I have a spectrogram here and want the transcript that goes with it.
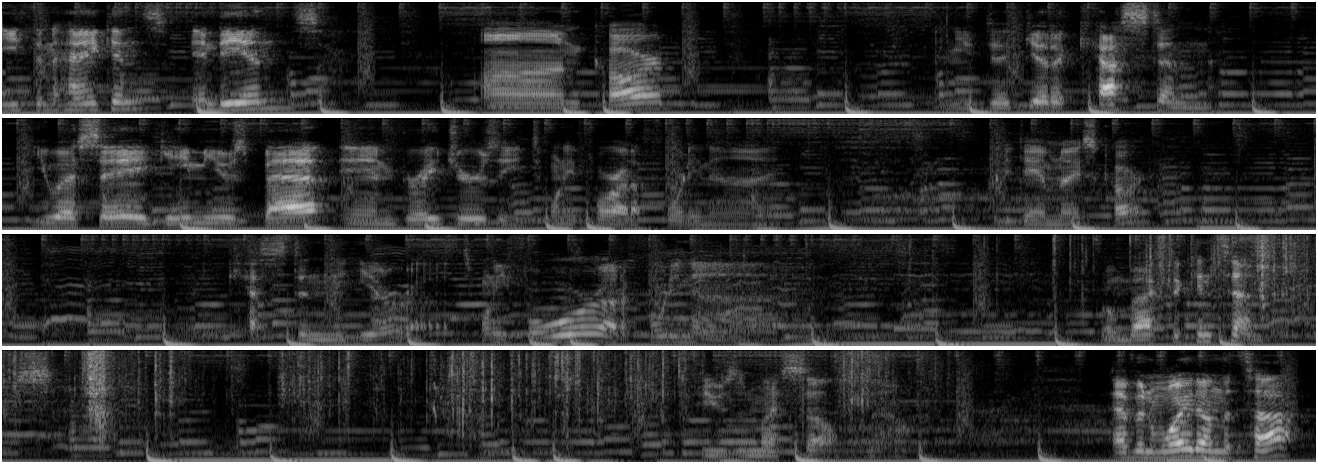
Ethan Hankins, Indians on card. And you did get a Keston USA game used bat and gray jersey, 24 out of 49. Pretty damn nice card. Keston Hiura, 24 out of 49. Going back to contenders. Confusing myself now. Evan White on the top.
